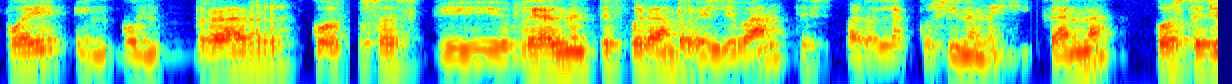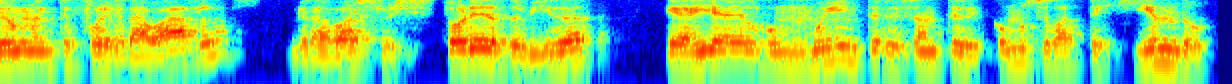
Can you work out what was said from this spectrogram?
fue encontrar cosas que realmente fueran relevantes para la cocina mexicana. Posteriormente fue grabarlas, grabar sus historias de vida, que ahí hay algo muy interesante de cómo se va tejiendo.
